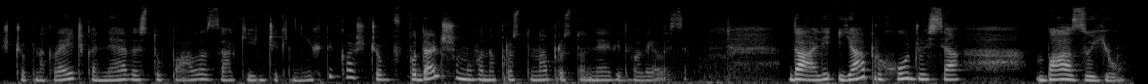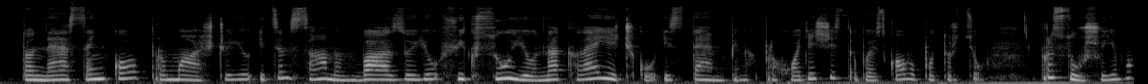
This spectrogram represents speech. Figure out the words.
щоб наклеєчка не виступала за кінчик нігтика, щоб в подальшому вона просто-напросто не відвалилася. Далі я проходжуся базою, тонесенько промащую і цим самим базою фіксую наклеєчку і стемпінг, проходячись обов'язково по торцю. Просушуємо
